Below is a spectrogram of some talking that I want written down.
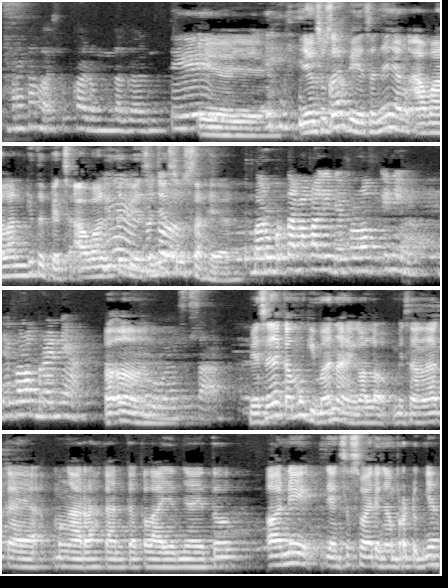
mereka nggak suka dong minta ganti Iya iya. iya. Yang susah biasanya yang awalan gitu, batch awal itu Hmm, biasanya betul. susah ya. baru pertama kali develop ini develop brandnya Heeh. tuh yang susah Biasanya kamu gimana ya kalau misalnya kayak mengarahkan ke kliennya itu, oh ini yang sesuai dengan produknya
